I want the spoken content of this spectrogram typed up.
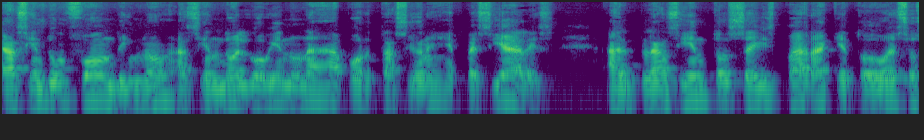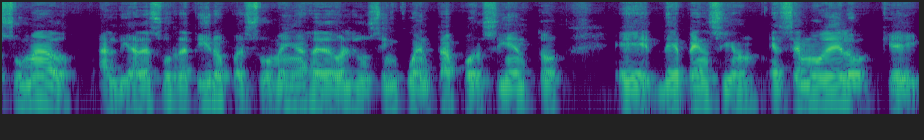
haciendo un funding, ¿no? Haciendo el gobierno unas aportaciones especiales al plan 106 para que todo eso sumado al día de su retiro, pues sumen alrededor de un 50% eh, de pensión. Ese modelo que,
